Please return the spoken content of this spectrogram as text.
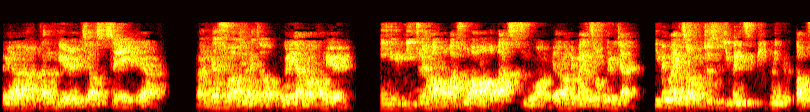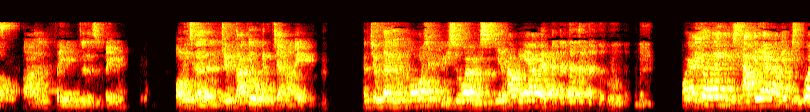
对啊，钢铁人笑死谁？对啊，啊，你看书豪进来之后，我跟你讲哦，钢铁人，你你最好好把书豪好好把持住哦，不要让他被买走。我跟你讲，你被买走就是一辈子拼命的倒数，妈的废物，真的是废物。黄立成，Jeff 大哥，我跟你讲啊，哎，那就大哥，我先退休，我五十年好命的。我讲你讲，我五十好命啊，他们不是我。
